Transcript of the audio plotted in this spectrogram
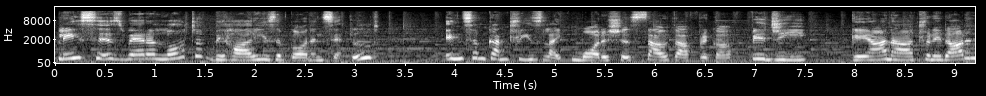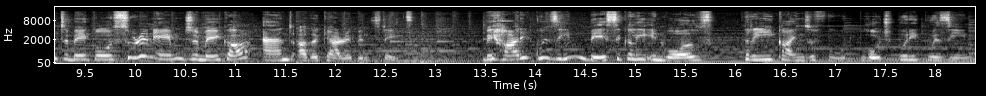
places where a lot of Biharis have gone and settled. In some countries like Mauritius, South Africa, Fiji, Guyana, Trinidad and Tobago, Suriname, Jamaica, and other Caribbean states. Bihari cuisine basically involves three kinds of food Bhojpuri cuisine,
